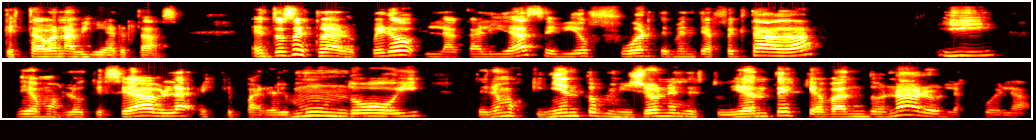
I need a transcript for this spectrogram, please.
que estaban abiertas. Entonces, claro, pero la calidad se vio fuertemente afectada y, digamos, lo que se habla es que para el mundo hoy tenemos 500 millones de estudiantes que abandonaron la escuela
